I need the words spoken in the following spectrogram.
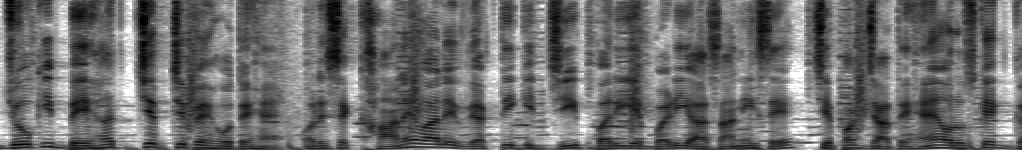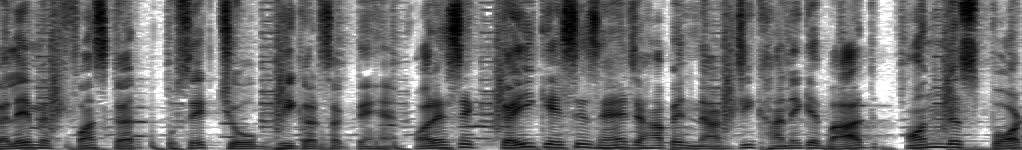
जो कि बेहद चिपचिपे होते हैं, और इसे खाने वाले व्यक्ति की जीप पर ये बड़ी आसानी से चिपक जाते हैं और उसके गले में फंस उसे चोक भी कर सकते हैं। और ऐसे कई केसेस हैं जहाँ पे नागजी खाने के बाद ऑन द स्पॉट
